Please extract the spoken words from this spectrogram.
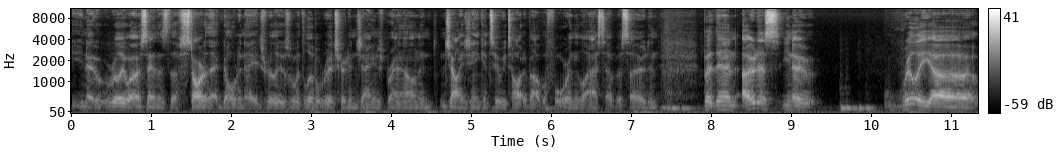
you know, really what I was saying is the start of that golden age really was with Little Richard and James Brown and Johnny Jenkins, who we talked about before in the last episode. And but then Otis, you know, really uh,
